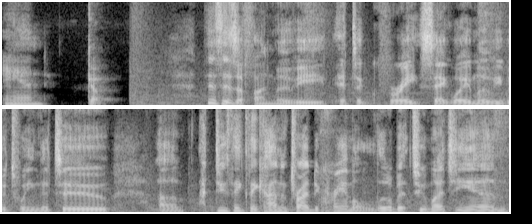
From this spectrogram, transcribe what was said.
and go This is a fun movie. It's a great segue movie between the two. Um, I do think they kind of tried to cram a little bit too much in,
